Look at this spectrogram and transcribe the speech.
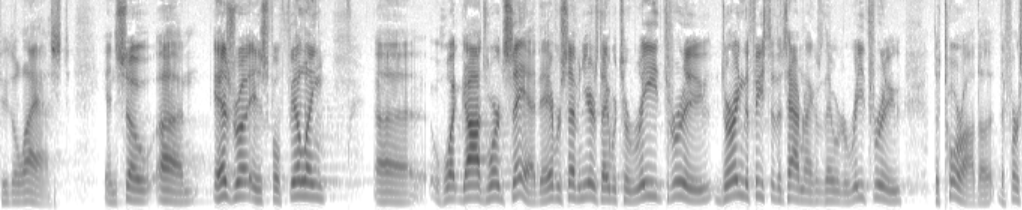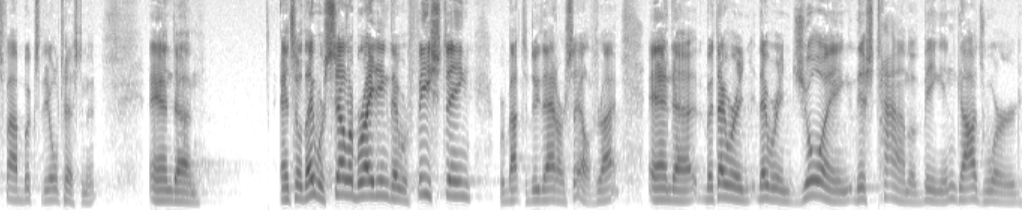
to the last. And so um, Ezra is fulfilling uh, what God's word said. Every seven years they were to read through, during the Feast of the Tabernacles, they were to read through the Torah, the, the first five books of the Old Testament. And, um, and so they were celebrating, they were feasting. We're about to do that ourselves, right? and uh, but they were they were enjoying this time of being in God's Word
